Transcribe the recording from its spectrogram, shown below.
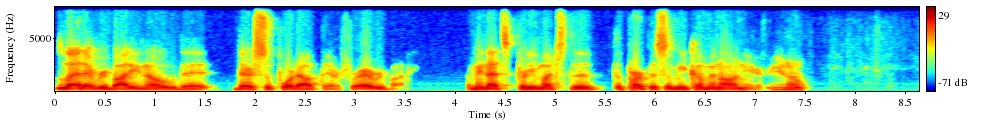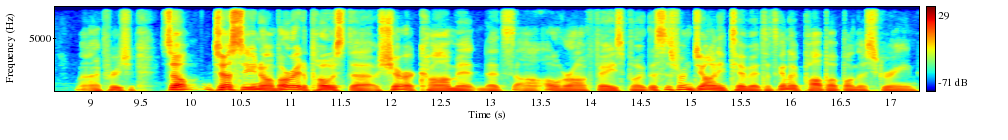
let everybody know that there's support out there for everybody. I mean, that's pretty much the the purpose of me coming on here, you know. I appreciate. So, just so you know, I'm about ready to post, uh, share a comment that's uh, over on Facebook. This is from Johnny Tibbetts. It's going to pop up on the screen.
